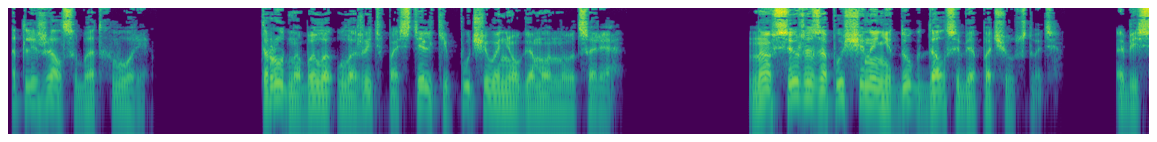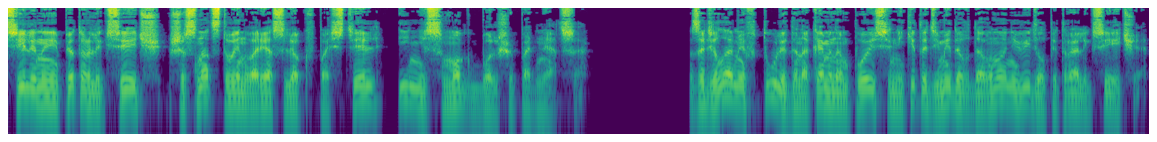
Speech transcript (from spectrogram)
отлежался бы от хвори. Трудно было уложить в постель кипучего неугомонного царя. Но все же запущенный недуг дал себя почувствовать. Обессиленный Петр Алексеевич 16 января слег в постель и не смог больше подняться. За делами в Туле да на каменном поясе Никита Демидов давно не видел Петра Алексеевича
